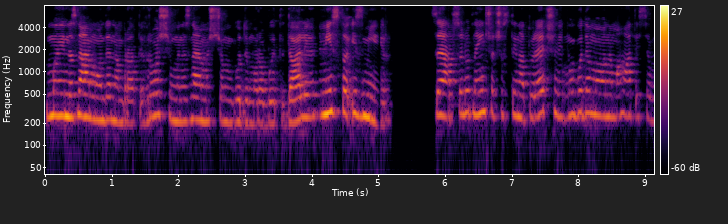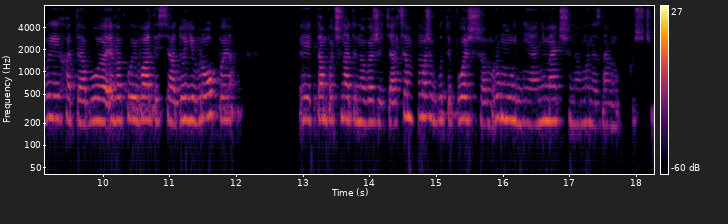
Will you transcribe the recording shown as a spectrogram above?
Ми не знаємо, де нам брати гроші, ми не знаємо, що ми будемо робити далі. Місто Ізмір. Це абсолютно інша частина Туреччини. Ми будемо намагатися виїхати або евакуюватися до Європи і там починати нове життя. Це може бути Польща, Румунія, Німеччина. Ми не знаємо поки що.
